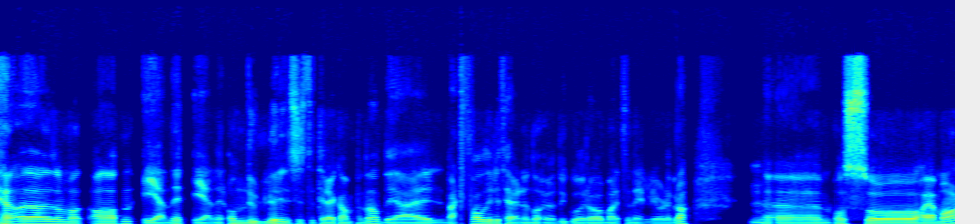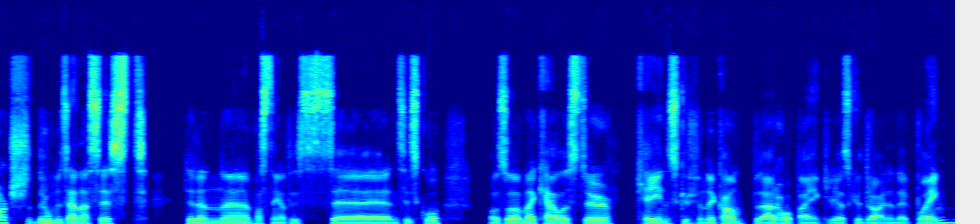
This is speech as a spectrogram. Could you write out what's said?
ja, er han har hatt en ener, ener og nuller de siste tre kampene, og det er i hvert fall irriterende når Ødegaard og Martinelli gjør det bra. Mm. Uh, og så har jeg March, drommet seg en assist til den uh, pasninga til Cisco. Og så McAllister, Kane, skuffende kamp. Der håpa jeg egentlig jeg skulle dra inn en del poeng.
